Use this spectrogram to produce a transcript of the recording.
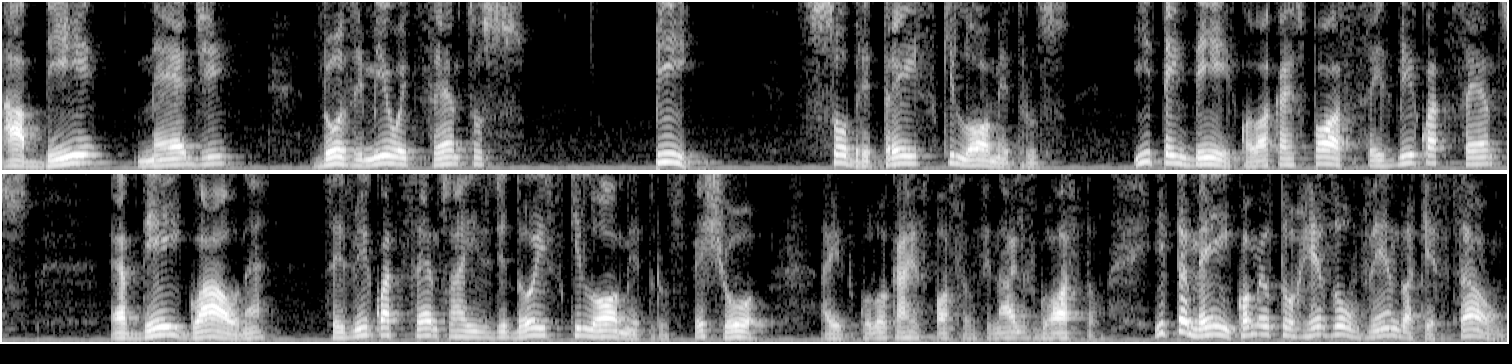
AB mede 12.800 pi sobre 3 quilômetros. Item B, coloca a resposta, 6.400 é D igual, né? 6.400 raiz de 2 quilômetros. Fechou. Aí colocar a resposta no final, eles gostam. E também, como eu estou resolvendo a questão,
